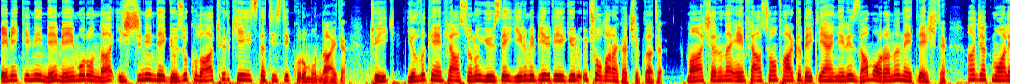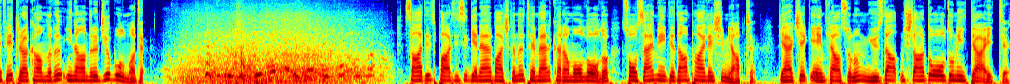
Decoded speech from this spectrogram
Emeklinin de memurun da işçinin de gözü kulağı Türkiye İstatistik Kurumu'ndaydı. TÜİK yıllık enflasyonu %21,3 olarak açıkladı. Maaşlarına enflasyon farkı bekleyenlerin zam oranı netleşti. Ancak muhalefet rakamları inandırıcı bulmadı. Saadet Partisi Genel Başkanı Temel Karamollaoğlu sosyal medyadan paylaşım yaptı. Gerçek enflasyonun %60'larda olduğunu iddia etti.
